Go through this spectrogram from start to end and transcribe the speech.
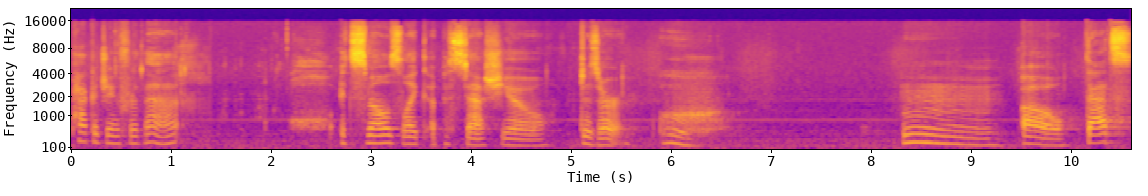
packaging for that. Oh, it smells like a pistachio dessert. Ooh. Mmm. Oh, that's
